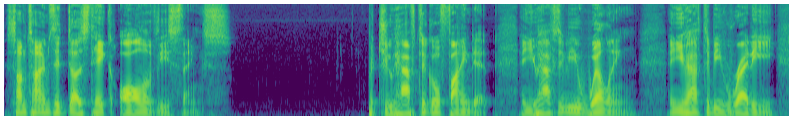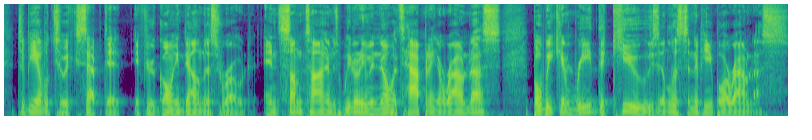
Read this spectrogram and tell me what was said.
Sometimes it does take all of these things but you have to go find it and you have to be willing and you have to be ready to be able to accept it if you're going down this road. And sometimes we don't even know what's happening around us, but we can read the cues and listen to people around us.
